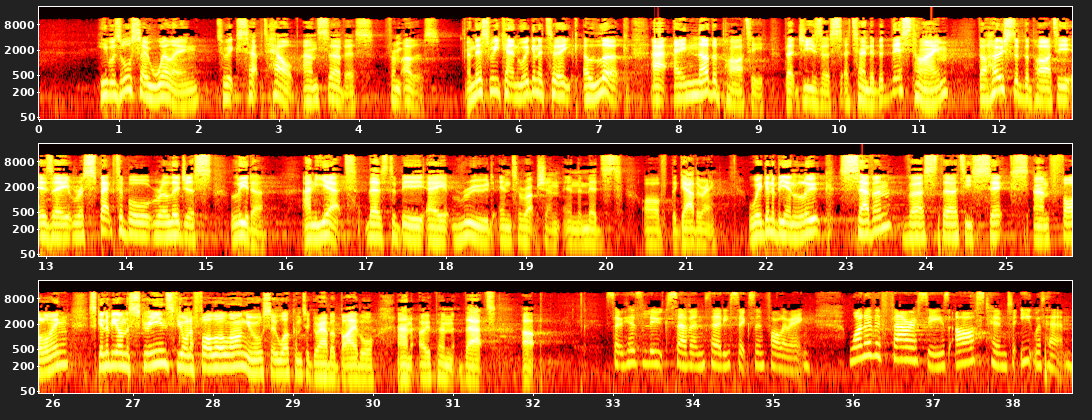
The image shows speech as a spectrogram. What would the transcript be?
he was also willing to accept help and service from others. And this weekend, we're going to take a look at another party that Jesus attended. But this time, the host of the party is a respectable religious leader. And yet, there's to be a rude interruption in the midst of the gathering. We're going to be in Luke 7, verse 36 and following. It's going to be on the screens. If you want to follow along, you're also welcome to grab a Bible and open that up. So here's Luke 7, 36 and following. One of the Pharisees asked him to eat with him,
